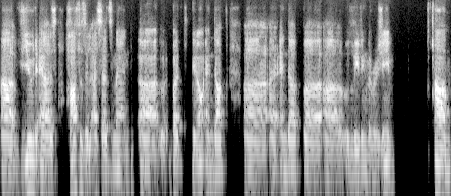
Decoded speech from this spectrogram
uh, viewed as Hafiz al-Assad's men, but, you know, end up, end up leaving the regime. Um,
